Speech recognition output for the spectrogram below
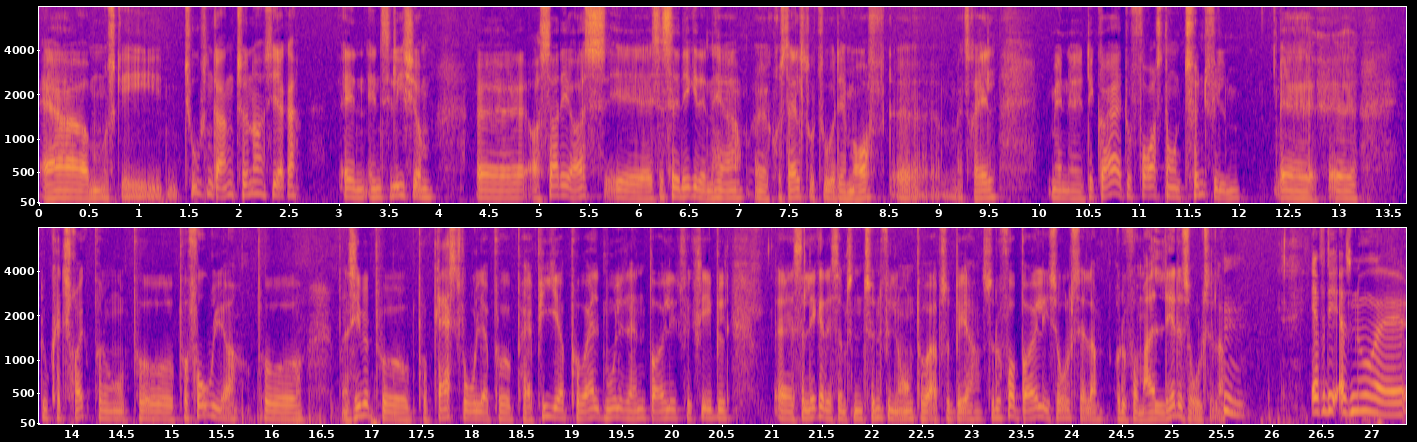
er måske 1000 gange tyndere cirka end, end silicium. Øh, og så er det også, øh, så sidder det ikke i den her øh, krystalstruktur, det er morft øh, materiale, men øh, det gør, at du får sådan nogle tyndfilm. Øh, øh, du kan trykke på, nogle, på, på folier, på princippet på, på plastfolier, på papir, på alt muligt andet bøjeligt, fleksibelt. Øh, så ligger det som sådan en tyndfilm ovenpå at absorbere. Så du får bøjelige solceller, og du får meget lette solceller. Mm. Ja, fordi altså nu, øh,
